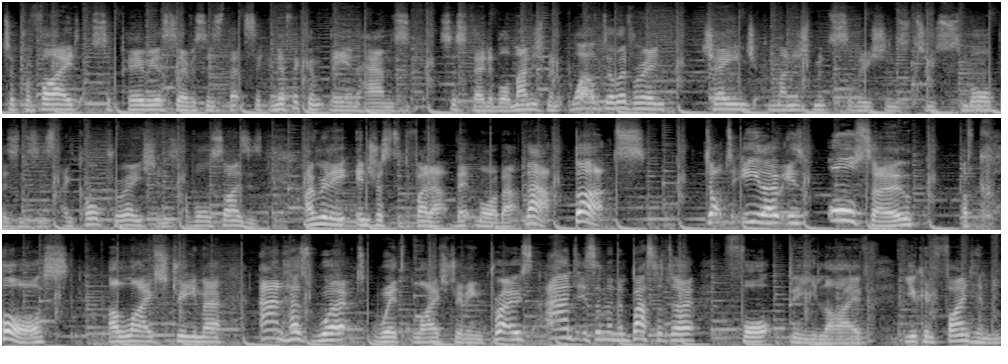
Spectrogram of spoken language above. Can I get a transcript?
to provide superior services that significantly enhance sustainable management while delivering change management solutions to small businesses and corporations of all sizes. I'm really interested to find out a bit more about that. But Dr. Elo is also, of course, a live streamer and has worked with live streaming pros and is an ambassador for BeLive. You can find him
